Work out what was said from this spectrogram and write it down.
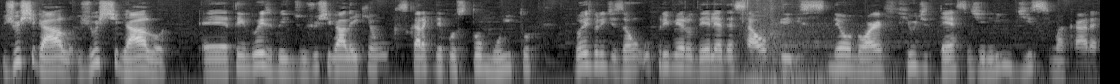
Justigalo, Justigalo. É, tem dois brindes. O Justigalo aí, que é um cara que depositou muito dois brindizão. O primeiro dele é dessa Alp Neonor Field Tested, lindíssima, cara.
